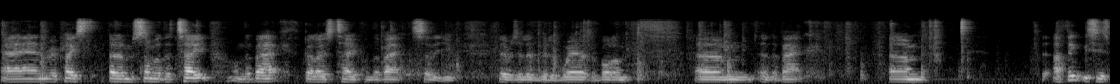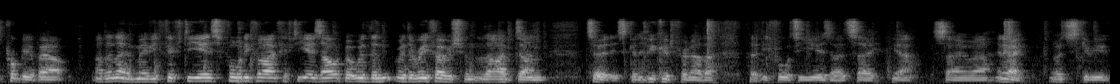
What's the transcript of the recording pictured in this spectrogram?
and replaced um, some of the tape on the back, bellows tape on the back so that you there was a little bit of wear at the bottom um, at the back. Um, I think this is probably about I don't know maybe 50 years 45 50 years old but with the with the refurbishment that I've done to it it's going to be good for another 30 40 years I'd say yeah. So uh, anyway I'll just give you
